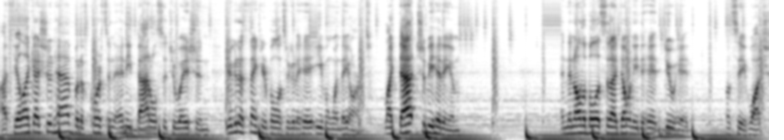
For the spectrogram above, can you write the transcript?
I feel like I should have, but of course in any battle situation, you're gonna think your bullets are gonna hit even when they aren't. Like that should be hitting him. And then all the bullets that I don't need to hit do hit. Let's see, watch.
